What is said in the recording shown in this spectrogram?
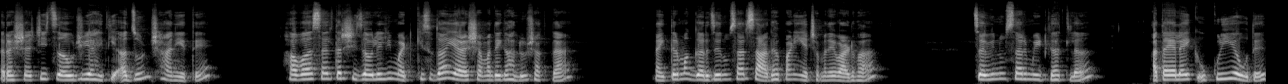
रश्याची चव जी आहे ती अजून छान येते. हवं असेल तर शिजवलेली मटकीसुद्धा या रशामध्ये घालू शकता. नाहीतर मग गरजेनुसार साधं पाणी याच्यामध्ये वाढवा. चवीनुसार मीठ घातलं. आता याला एक उकळी येऊ देत.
